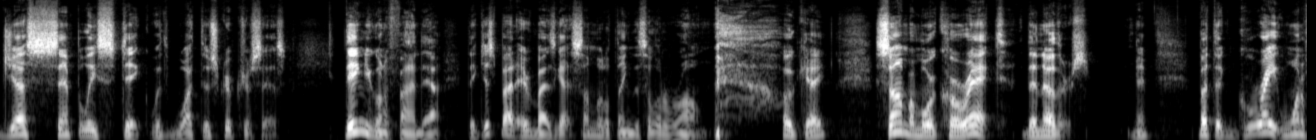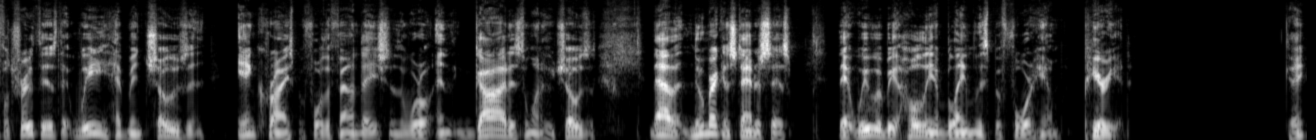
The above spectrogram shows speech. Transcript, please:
Just simply stick with what the scripture says. Then you're going to find out that just about everybody's got some little thing that's a little wrong. okay? Some are more correct than others. Okay? But the great, wonderful truth is that we have been chosen in Christ before the foundation of the world, and God is the one who chose us. Now, the New American Standard says that we would be holy and blameless before Him, period. Okay?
